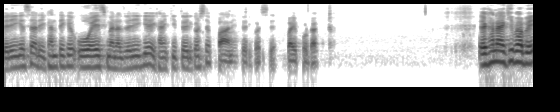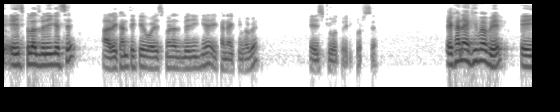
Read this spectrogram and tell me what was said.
বেরিয়ে গেছে, আর এখান থেকে ও এইচ মাইনাস বেরিয়ে গিয়ে এখানে কি তৈরি করছে? পানি তৈরি করছে বাই প্রোডাক্ট এখানে একইভাবে এইচ প্লাস বেরিয়ে গেছে আর এখান থেকে ও এইচ মাইনাস বেরিয়ে গিয়ে এখানে একইভাবে এইচ টু তৈরি করছে। এখানে একইভাবে এই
